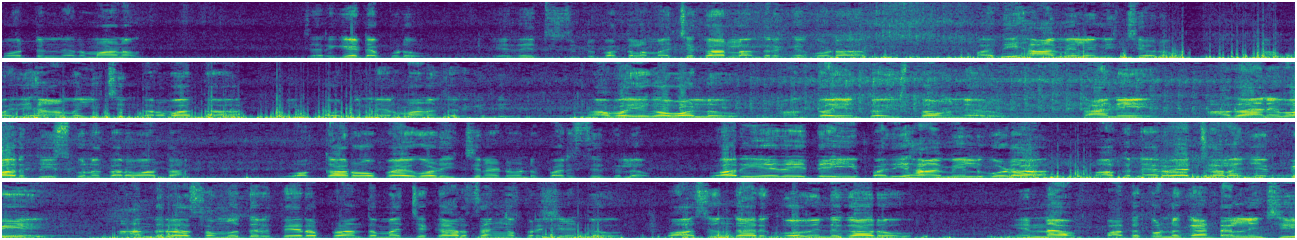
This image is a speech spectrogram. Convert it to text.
పోర్టు నిర్మాణం జరిగేటప్పుడు ఏదైతే చుట్టుపక్కల మత్స్యకారులందరికీ కూడా పది హామీలను ఇచ్చారు. ఆ పది హామీలు ఇచ్చిన తర్వాత ఈ పోర్టు నిర్మాణం జరిగింది. నవయుగ వాళ్ళు అంతా ఇంతో ఇస్తూ ఉన్నారు. కానీ అదాని వారు తీసుకున్న తర్వాత ఒక్క రూపాయి కూడా ఇచ్చినటువంటి పరిస్థితిలో వారు ఏదైతే ఈ పది హామీలు కూడా మాకు నెరవేర్చాలని చెప్పి ఆంధ్ర సముద్ర తీర ప్రాంత మత్స్యకార సంఘ ప్రెసిడెంట్ బాసుం గారు గోవింద్ గారు నిన్న పదకొండు గంటల నుంచి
